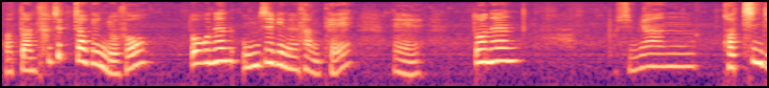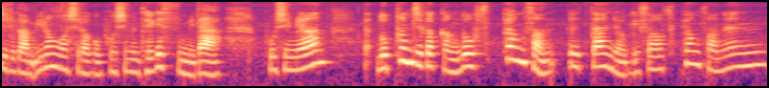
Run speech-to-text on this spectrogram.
어떤 수직적인 요소 또는 움직이는 상태 예, 또는 보시면 거친 질감 이런 것이라고 보시면 되겠습니다. 보시면 높은 지각 강도 수평선 일단 여기서 수평선은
